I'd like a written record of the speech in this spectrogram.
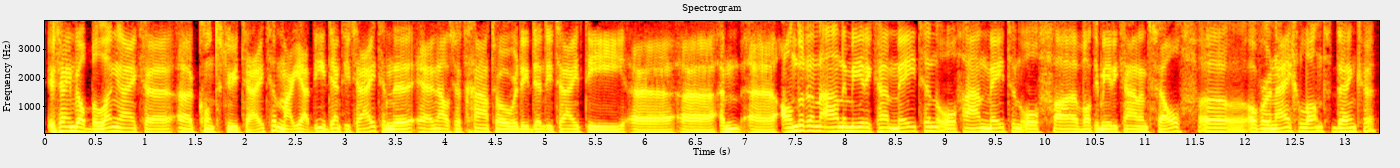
Er zijn wel belangrijke uh, continuïteiten, maar ja, die identiteit. En, de, en als het gaat over de identiteit die uh, uh, anderen aan Amerika meten of aanmeten, of wat Amerikanen zelf over hun eigen land denken.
